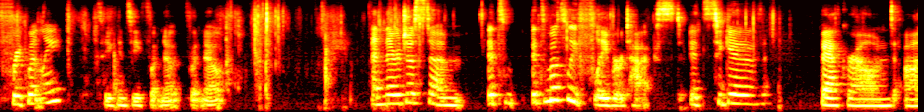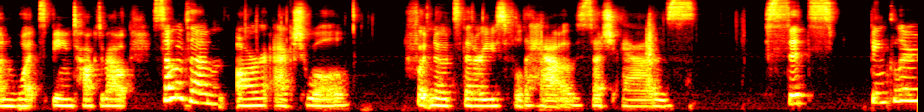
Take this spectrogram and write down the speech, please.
frequently. So you can see footnote, footnote. And they're just um it's it's mostly flavor text. It's to give background on what's being talked about. Some of them are actual footnotes that are useful to have, such as Sitzpinkler,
